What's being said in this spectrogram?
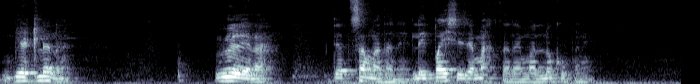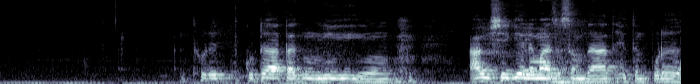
भेटलं ना वेळेला त्यात समाधान आहे. लई पैशाच्या मागचा नाही मला नको पण आहे. थोडे कुठं आता मी आयुष्य गेलं माझं समजा आता इथून पुढं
